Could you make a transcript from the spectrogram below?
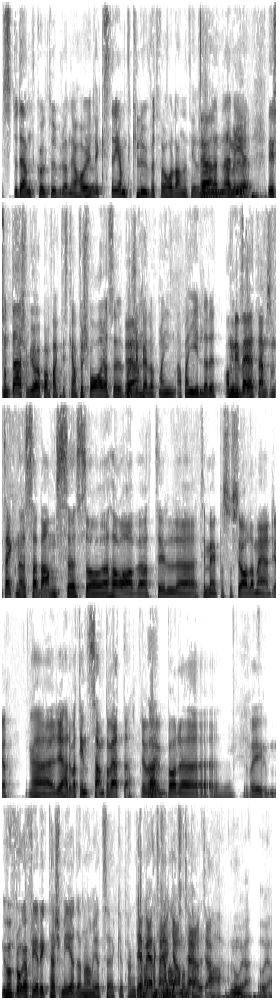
studentkulturen. Jag har ju ett extremt kluvet förhållande till det. Mm. Ja, när men det, är, det- är sånt där som gör att man faktiskt kan försvara sig för Ja. sig själv. Att man, att man gillar det. Om ni vet vem som tecknade Saddamse så hör av er till, eh, till mig på sociala medier. Eh, det hade varit intressant att veta. Det var ju Ja. både... Det var ju... Vi får fråga Fredrik Tersmeden, han vet säkert. Han Det kan, vet han han ju sånt garanterat, ja. Ja, oh ja, oh ja.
